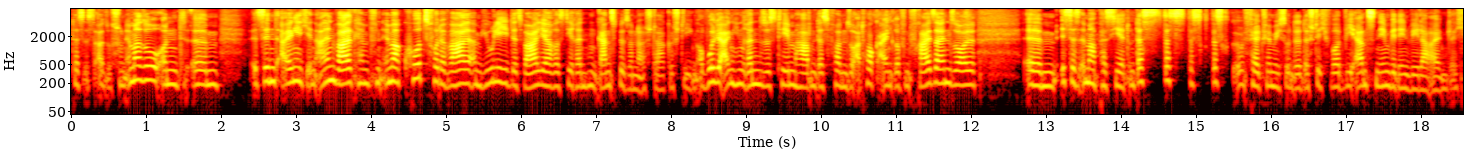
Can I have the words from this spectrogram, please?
Das ist also schon immer so. Und ähm, es sind eigentlich in allen Wahlkämpfen immer kurz vor der Wahl am Juli des Wahljahres die Renten ganz besonders stark gestiegen. Obwohl wir eigentlich ein Rentensystem haben, das von so Ad-Hoc-Eingriffen frei sein soll ähm, ist das immer passiert. Und das, das, das, das fällt für mich so unter das Stichwort, wie ernst nehmen wir den Wähler eigentlich?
